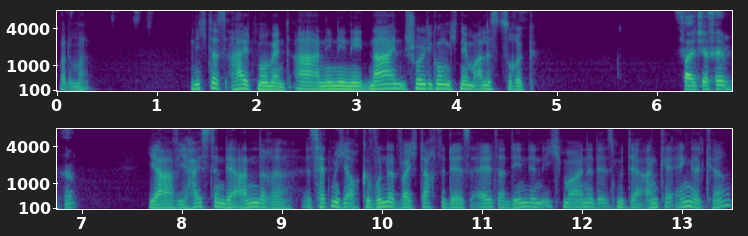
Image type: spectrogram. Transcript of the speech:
Warte mal. Nicht das. Halt, Moment. Ah, nee, nee, nee. Nein, Entschuldigung, ich nehme alles zurück. Falscher Film. Ne? Ja, wie heißt denn der andere? Es hätte mich auch gewundert, weil ich dachte, der ist älter. Den, den ich meine, der ist mit der Anke Engelke.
